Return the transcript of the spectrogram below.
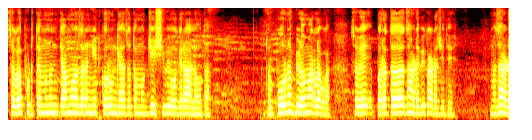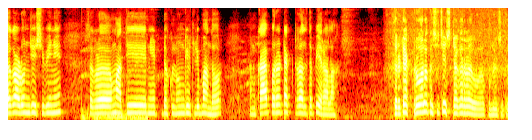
सगळं फुटतंय म्हणून त्यामुळं जरा नीट करून घ्यायचं होतं मग जे सी बी वगैरे आला होता. तर पूर्ण बिळं मारला बघा. सगळे परत झाडं बी काढायची ते मग झाडं काढून जे सी बीने सगळं माती नीट ढकलून घेतली बांधावर. आणि काय परत ट्रॅक्टर आलं तर पेराला. तर ट्रॅक्टरवाला कशी चेष्टा करायला बघा कुणाची तर.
